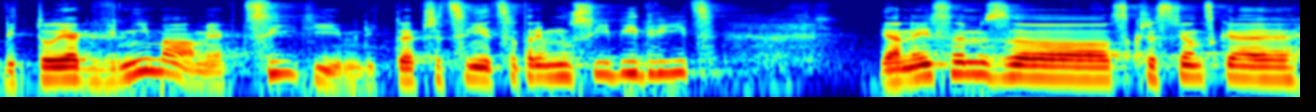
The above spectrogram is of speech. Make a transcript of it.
Teď to, jak vnímám, jak cítím, teď to je přeci něco, tady musí být víc. Já nejsem z, z křesťanské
